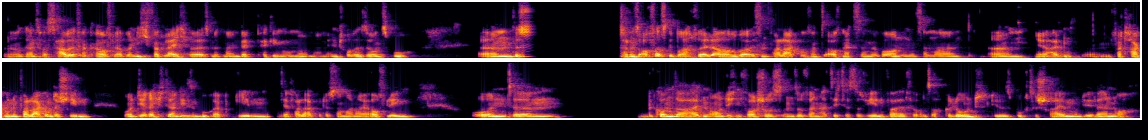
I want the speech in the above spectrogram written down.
äh, ganz passabel verkauft, aber nicht vergleichbar ist mit meinem Backpacking und meinem Introversionsbuch. Ähm, das hat uns auch was gebracht, weil darüber ist ein Verlag auf uns aufmerksam geworden jetzt haben wir ähm, ja, halt einen, einen, Vertrag mit einem Verlag unterschrieben und die Rechte an diesem Buch abgegeben. Der Verlag wird das nochmal neu auflegen und ähm, bekommen da halt einen ordentlichen Vorschuss. Insofern hat sich das auf jeden Fall für uns auch gelohnt, dieses Buch zu schreiben und wir werden auch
